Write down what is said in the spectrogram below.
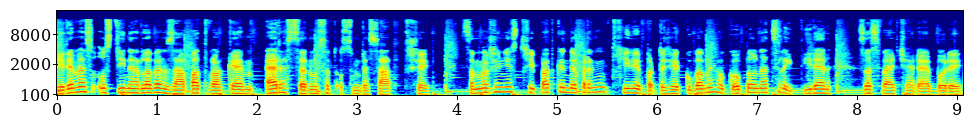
Jedeme z Ústí nad Labem západ vlakem R783. Samozřejmě s případkem do první třídy, protože Kuba mi ho koupil na celý týden za své čeré body.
